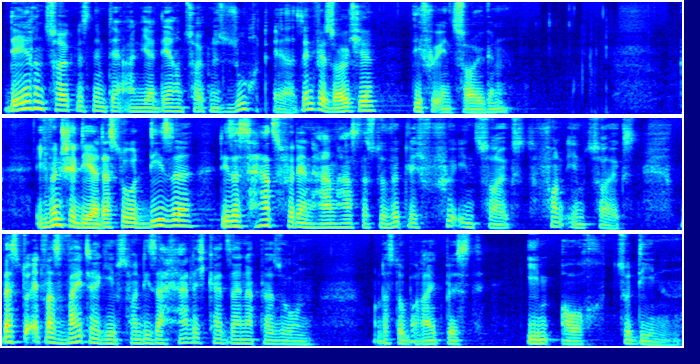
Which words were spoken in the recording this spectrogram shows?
Deren Zeugnis nimmt er an, ja, deren Zeugnis sucht er. Sind wir solche, die für ihn zeugen? Ich wünsche dir, dass du diese, dieses Herz für den Herrn hast, dass du wirklich für ihn zeugst, von ihm zeugst, dass du etwas weitergibst von dieser Herrlichkeit seiner Person und dass du bereit bist, ihm auch zu dienen.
